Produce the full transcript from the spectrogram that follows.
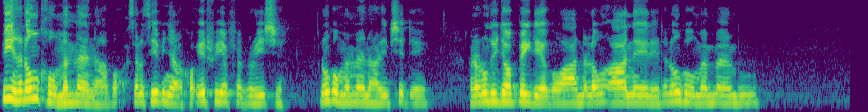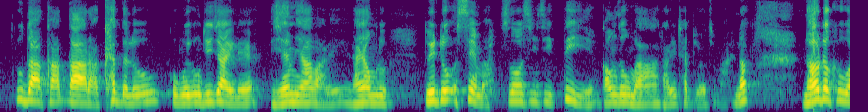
ပြီးရင်နှလုံးခုန်မမှန်တာပေါ့ဆရာတို့ဆေးပညာခေါ် atrial fibrillation နှလုံးခုန်မမှန်တာတွေဖြစ်တယ်နှလုံးသွေးကြောပိတ်တယ်ကွာနှလုံးအားနေတယ်နှလုံးခုန်မမှန်ဘူး သုဒခတာတာခက်တယ်လို့ကိုငွေကုန်ကြီးကြရင်လည်းအရင်များပါတယ်ဒါကြောင့်မလို့သွေးတိုးအဆင့်မှာစောစီစီသိရင်အကောင်းဆုံးပါဒါလေးထပ်ပြောချင်ပါတယ်နော်နောက်တစ်ခုက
